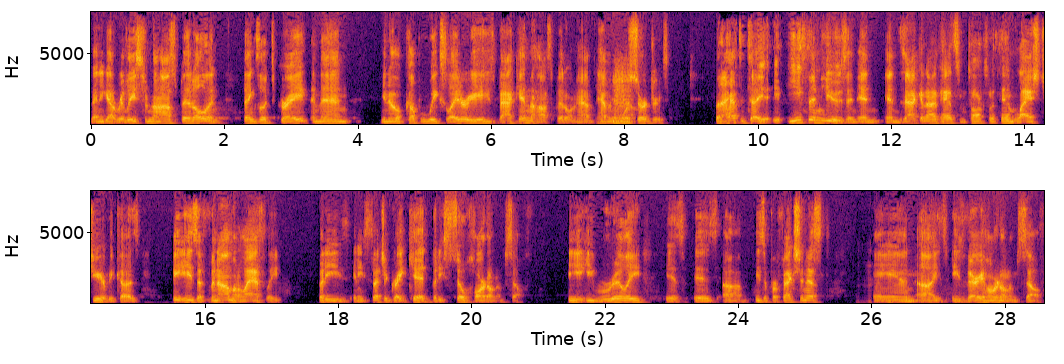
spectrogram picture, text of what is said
then he got released from the hospital, and things looked great. And then, you know, a couple weeks later, he's back in the hospital and have, having more surgeries but I have to tell you, Ethan Hughes and and and Zach and I have had some talks with him last year because he, he's a phenomenal athlete, but he's and he's such a great kid, but he's so hard on himself. He he really is is um, he's a perfectionist, and uh, he's he's very hard on himself.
